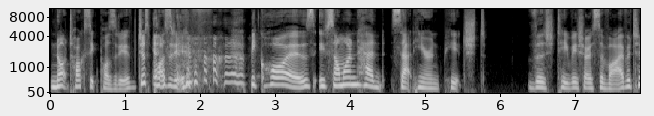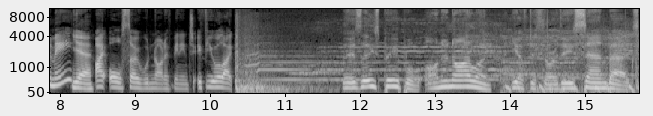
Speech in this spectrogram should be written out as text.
not toxic positive, just positive. because if someone had sat here and pitched the TV show Survivor to me, Yeah. I also would not have been into. If you were like, There's these people on an island. You have to throw these sandbags,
